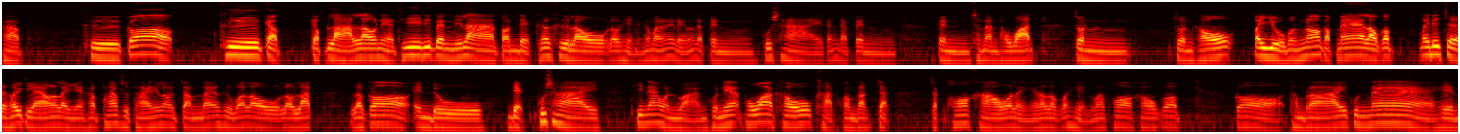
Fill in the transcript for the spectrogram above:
ครับ คือก็คือกับกับหลานเราเนี่ยที่ที่เป็นนิลาตอนเด็กก็คือเราเราเห็นเข้ามาตั้งแต่เด็กตั้งแต่เป็นผู้ชายตั้งแต่เป็นเป็นชนันทวัฒน์จนจนเขาไปอยู่เมืองนอกกับแม่ เราก็ไม่ได้เจอเขาอีกแล้วอะไรเงี้ยครับภาพสุดท้ายที่เราจำได้ก็คือว่าเราเรารัก แล้วก็เอ็นดูเด็กผู้ชายที่หน้าหวานๆคนเนี้ยเพราะว่าเขาขาดความรักจากจากพ่อเขาอะไรเงี้ยแล้วเราก็เห็นว่าพ่อเขาก็ก็ทำร้ายคุณแม่ เห็น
